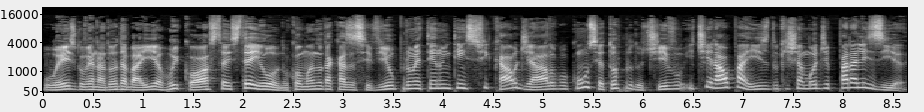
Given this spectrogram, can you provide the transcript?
O ex ex-governador da Bahia, Rui Costa, estreou no comando da Casa Civil, prometendo intensificar o diálogo com o setor produtivo e tirar o país do que chamou de paralisia.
